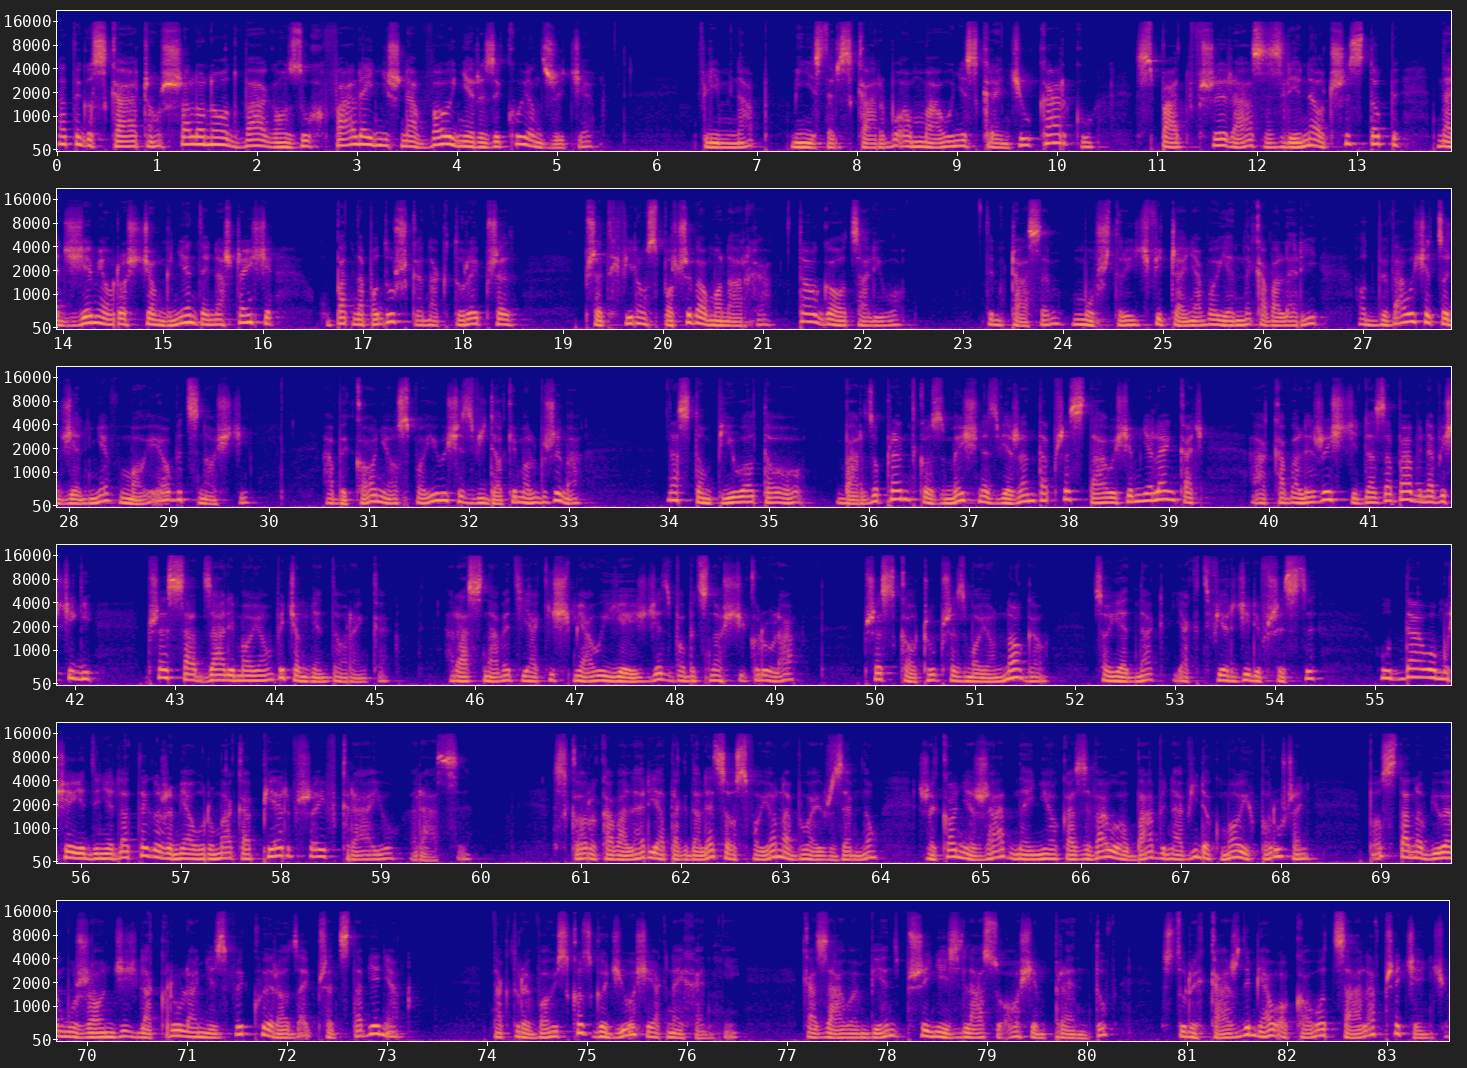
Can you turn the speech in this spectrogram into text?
Dlatego skaczą z szaloną odwagą, zuchwalej niż na wojnie, ryzykując życie. Flimnap, minister skarbu, o mało nie skręcił karku, spadłszy raz z liny o trzy stopy nad ziemią rozciągniętej. Na szczęście upadł na poduszkę, na której przed, przed chwilą spoczywał monarcha. To go ocaliło. Tymczasem musztry i ćwiczenia wojenne kawalerii odbywały się codziennie w mojej obecności, aby konie oswoiły się z widokiem olbrzyma. Nastąpiło to bardzo prędko. Zmyślne zwierzęta przestały się mnie lękać, a kawalerzyści dla zabawy na wyścigi przesadzali moją wyciągniętą rękę. Raz nawet jakiś śmiały jeździec w obecności króla przeskoczył przez moją nogę, co jednak, jak twierdzili wszyscy, udało mu się jedynie dlatego, że miał rumaka pierwszej w kraju rasy. Skoro kawaleria tak dalece oswojona była już ze mną, że konie żadnej nie okazywały obawy na widok moich poruszeń, postanowiłem urządzić dla króla niezwykły rodzaj przedstawienia, na które wojsko zgodziło się jak najchętniej. Kazałem więc przynieść z lasu osiem prętów, z których każdy miał około cala w przecięciu.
